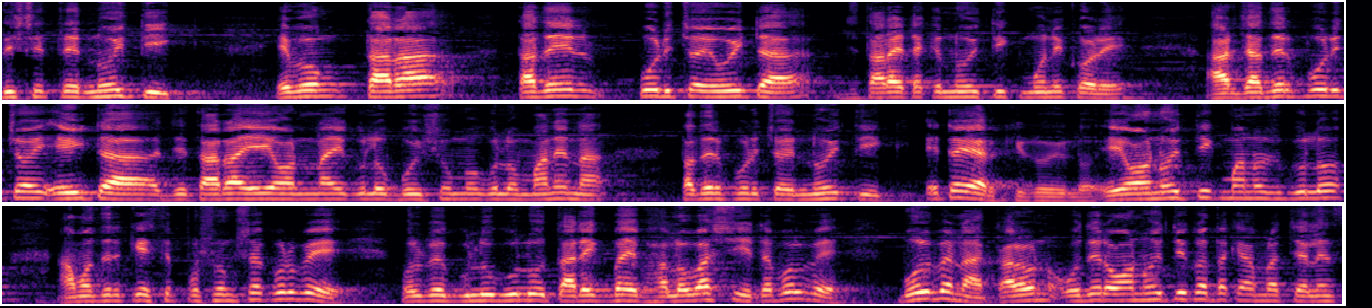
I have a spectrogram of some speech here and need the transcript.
দৃষ্টিতে নৈতিক এবং তারা তাদের পরিচয় ওইটা যে তারা এটাকে নৈতিক মনে করে। আর যাদের পরিচয় এইটা যে তারা এই অন্যায়গুলো, বৈষম্যগুলো মানে না, তাদের পরিচয় নৈতিক, এটাই আর কি রইল। এই অনৈতিক মানুষগুলো আমাদেরকে এসে প্রশংসা করবে, বলবে গুলুগুলু তারেক ভাই ভালোবাসি? এটা বলবে? বলবে না, কারণ ওদের অনৈতিকতাকে আমরা চ্যালেঞ্জ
